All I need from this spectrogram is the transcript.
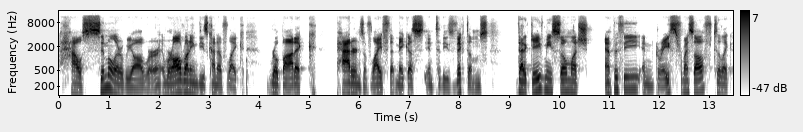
how similar we all were. And we're all running these kind of like robotic patterns of life that make us into these victims that it gave me so much empathy and grace for myself to like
